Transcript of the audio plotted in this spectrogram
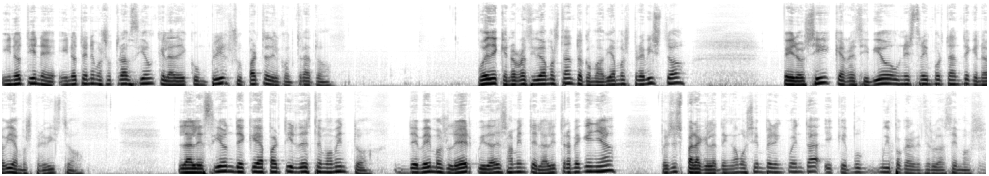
Y no tiene y no tenemos otra opción que la de cumplir su parte del contrato. Puede que no recibamos tanto como habíamos previsto, pero sí que recibió un extra importante que no habíamos previsto. La lección de que a partir de este momento debemos leer cuidadosamente la letra pequeña pues es para que la tengamos siempre en cuenta y que muy pocas veces lo hacemos.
